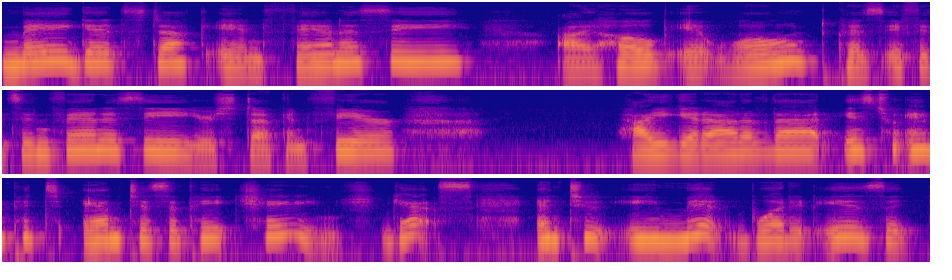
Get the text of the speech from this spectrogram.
may get stuck in fantasy. I hope it won't because if it's in fantasy, you're stuck in fear. How you get out of that is to anticipate change, yes, and to emit what it is that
